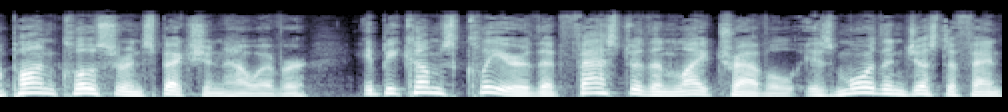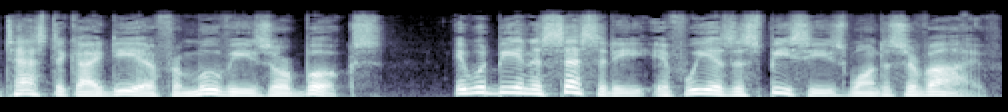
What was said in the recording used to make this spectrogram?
Upon closer inspection, however, it becomes clear that faster-than-light travel is more than just a fantastic idea from movies or books. It would be a necessity if we as a species want to survive.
